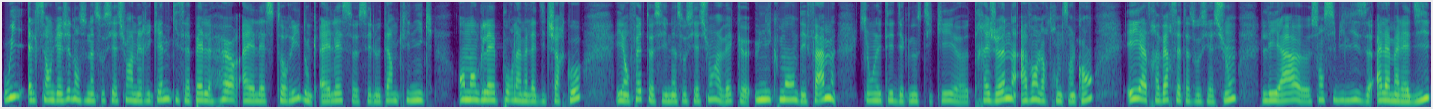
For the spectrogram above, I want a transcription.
Oui, elle s'est engagée dans une association américaine qui s'appelle Her ALS Story. Donc ALS, c'est le terme clinique en anglais pour la maladie de Charcot. Et en fait, c'est une association avec euh, uniquement des femmes qui ont été diagnostiquées euh, très jeunes, avant leurs 35 ans. Et à travers cette association, Léa euh, sensibilise à la maladie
